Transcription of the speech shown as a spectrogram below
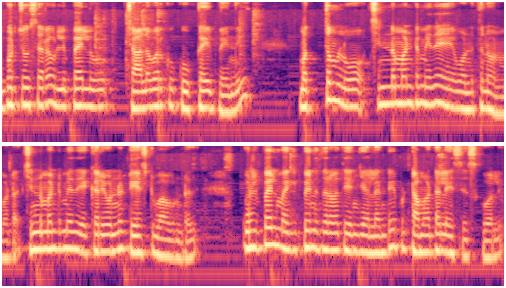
ఇప్పుడు చూసారా ఉల్లిపాయలు చాలా వరకు కుక్ అయిపోయింది. మొత్తంలో చిన్న మంట మీదే వండుతున్నాం అనమాట చిన్న మంట మీద ఏ కర్రీ వండినా టేస్ట్ బాగుంటుంది. ఉల్లిపాయలు మగ్గిపోయిన తర్వాత ఏం చేయాలంటే ఇప్పుడు టమాటాలు వేసేసుకోవాలి.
